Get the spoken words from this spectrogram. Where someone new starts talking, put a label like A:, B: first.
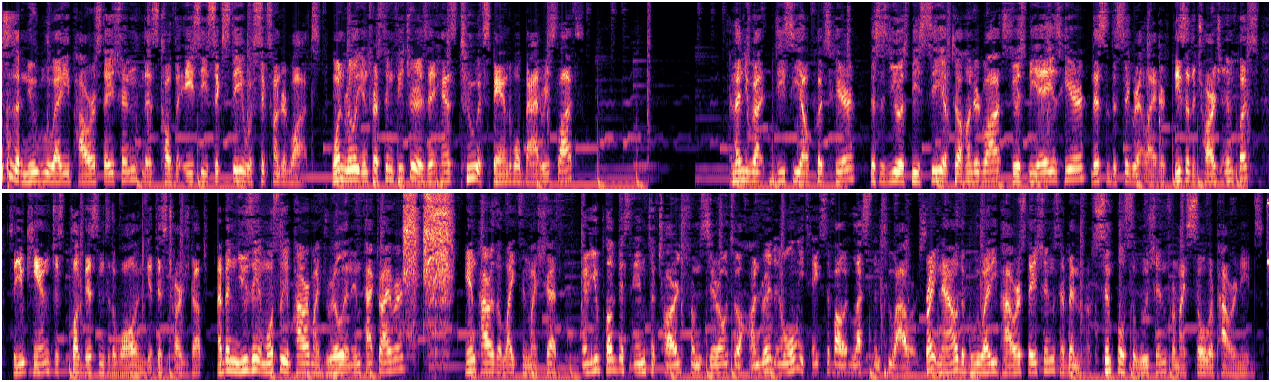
A: This is a new Bluetti power station that's called the AC60 with 600 watts. One really interesting feature is it has two expandable battery slots. And then you've got DC outputs here. This is USB-C up to 100 watts. USB-A is here. This is the cigarette lighter. These are the charge inputs. So you can just plug this into the wall and get this charged up. I've been using it mostly to power my drill and impact driver and power the lights in my shed. If you plug this in to charge from 0 to 100, it only takes about less than 2 hours. Right now, the Blue Bluetti power stations have been a simple solution for my solar power needs.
